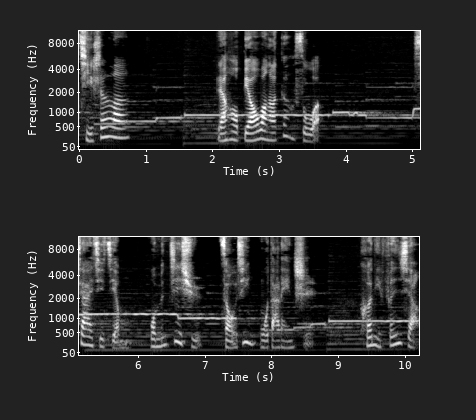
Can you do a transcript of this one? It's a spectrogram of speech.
起身了？然后不要忘了告诉我。下一期节目。我们继续走进五大连池，和你分享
